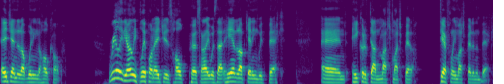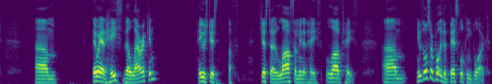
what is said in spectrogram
Edge ended up winning the whole comp. Really, the only blip on Edge's whole personality was that he ended up getting with Bec, and he could have done much, much better. Definitely much better than Bec. Um, then we had Heath, the larrikin. He was just a, just a laugh a minute. Heath loved Heath. Um, he was also probably the best looking bloke.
